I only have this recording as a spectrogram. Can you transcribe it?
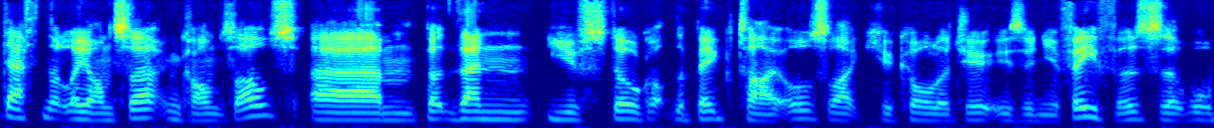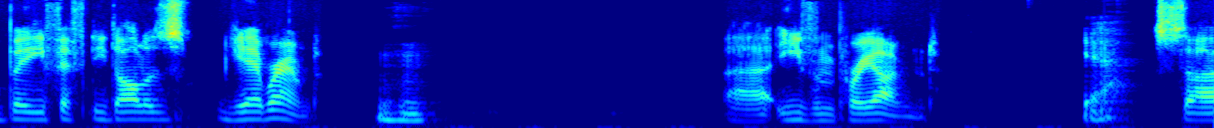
definitely on certain consoles. Um, but then you've still got the big titles like your Call of Duties and your FIFAs that will be fifty dollars year round, Mhm. uh, even pre-owned. Yeah. So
